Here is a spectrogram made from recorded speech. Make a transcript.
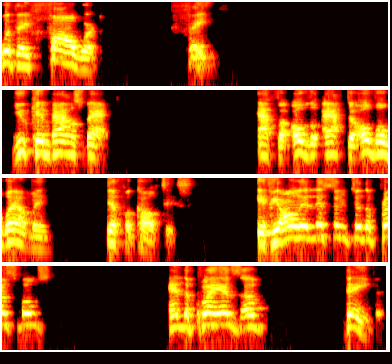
with a forward faith. You can bounce back after, over, after overwhelming difficulties. If you only listen to the principles and the plans of David,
